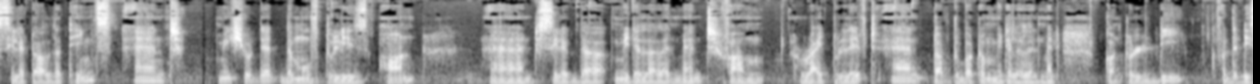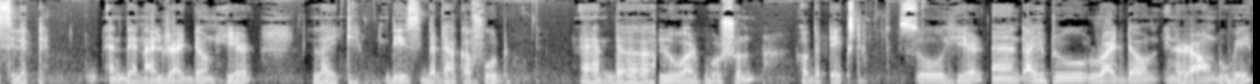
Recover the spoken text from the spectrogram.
select all the things and make sure that the move tool is on and select the middle alignment from right to left and top to bottom middle alignment. Ctrl D for the deselect. And then I'll write down here like this the Dhaka food and the lower portion of the text. So here and I have to write down in a round way.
